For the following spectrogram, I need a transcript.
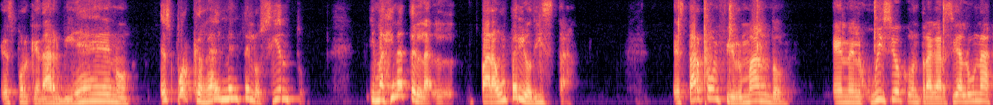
es por quedar bien o es porque realmente lo siento. Imagínate para un periodista estar confirmando en el juicio contra García Luna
